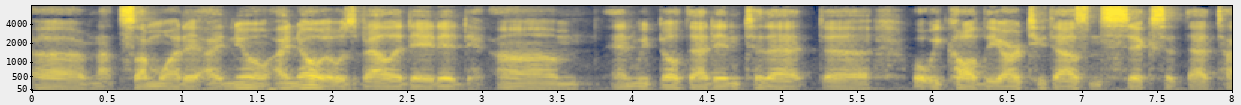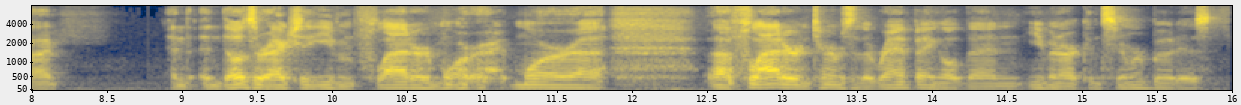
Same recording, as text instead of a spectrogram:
Uh, not somewhat. I knew, I know it was validated, um, and we built that into that uh, what we called the R2006 at that time. And, and those are actually even flatter, more more. Uh, uh, flatter in terms of the ramp angle than even our consumer boot is.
